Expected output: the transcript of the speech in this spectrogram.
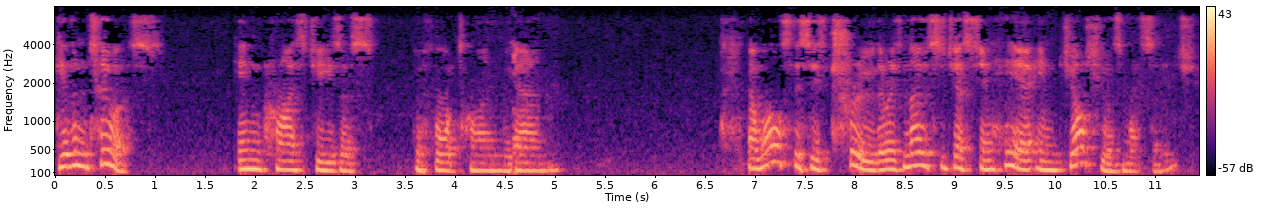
given to us in Christ Jesus before time began. Now whilst this is true, there is no suggestion here in Joshua's message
